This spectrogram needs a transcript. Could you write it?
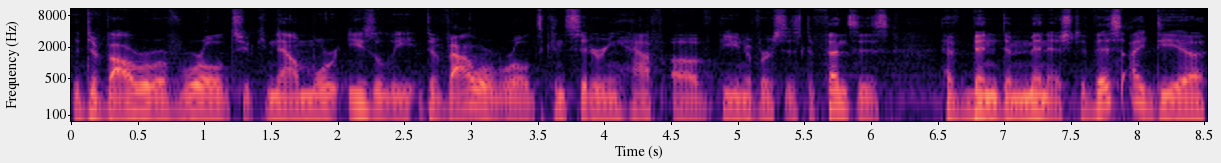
the devourer of worlds who can now more easily devour worlds considering half of the universe's defenses have been diminished. This idea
